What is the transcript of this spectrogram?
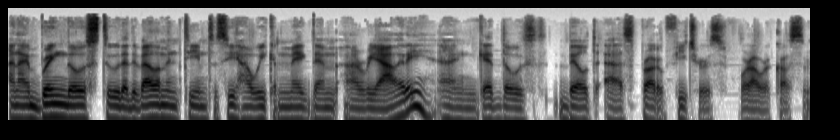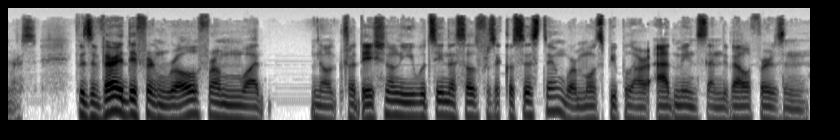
and I bring those to the development team to see how we can make them a reality and get those built as product features for our customers. So it's a very different role from what you know traditionally you would see in the Salesforce ecosystem, where most people are admins and developers and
